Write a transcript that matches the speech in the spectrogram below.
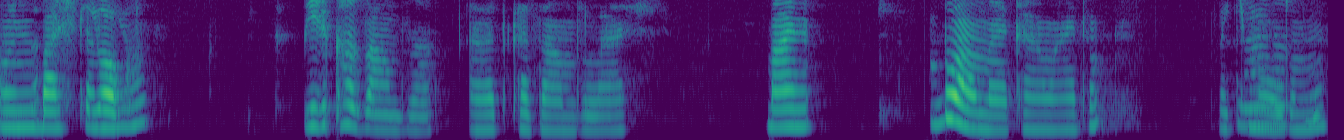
Oyun başlamıyor. Biri kazandı. Evet kazandılar. Ben bu olmaya karar verdim. Bakayım oldu mu?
